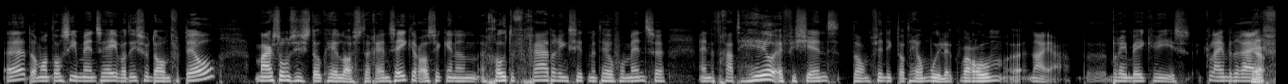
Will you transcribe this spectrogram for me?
Eh, dan, want dan zien mensen, hé, hey, wat is er dan? Vertel. Maar soms is het ook heel lastig. En zeker als ik in een grote vergadering zit met heel veel mensen en het gaat heel efficiënt, dan vind ik dat heel moeilijk. Waarom? Eh, nou ja, Brain Bakery is een klein bedrijf.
